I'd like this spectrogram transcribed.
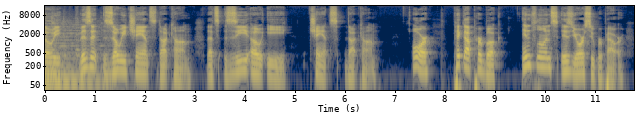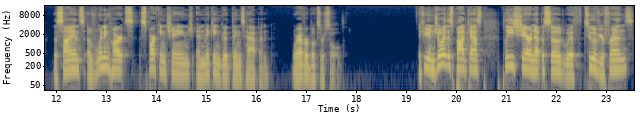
Zoe, visit zoechance.com. That's Z O E chance.com. Or pick up her book, Influence is Your Superpower The Science of Winning Hearts, Sparking Change, and Making Good Things Happen, wherever books are sold. If you enjoy this podcast, Please share an episode with two of your friends.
